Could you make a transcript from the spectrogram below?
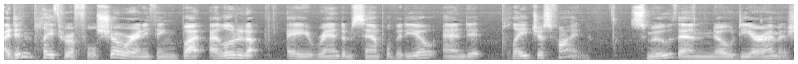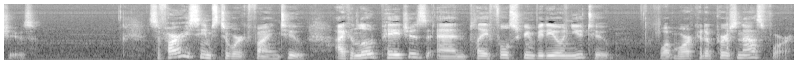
I didn't play through a full show or anything, but I loaded up a random sample video and it played just fine. Smooth and no DRM issues. Safari seems to work fine too. I can load pages and play full screen video in YouTube. What more could a person ask for?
